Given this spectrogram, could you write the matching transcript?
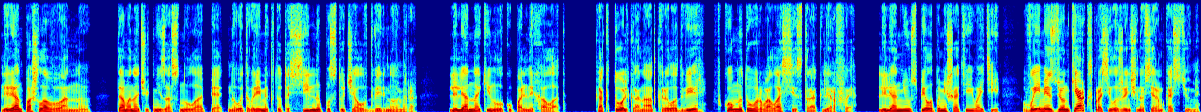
Лилиан пошла в ванную. Там она чуть не заснула опять, но в это время кто-то сильно постучал в дверь номера. Лилиан накинула купальный халат. Как только она открыла дверь, в комнату ворвалась сестра Клерфе. Лилиан не успела помешать ей войти — «Вы мисс Дюнкерк?» — спросила женщина в сером костюме.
